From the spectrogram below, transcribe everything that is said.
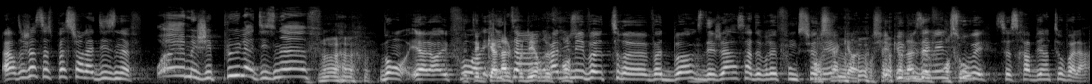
Alors déjà, ça se passe sur la 19. Ouais, mais j'ai plus la 19. bon, et alors il faut éteindre, rallumer votre, euh, votre box. Déjà, ça devrait fonctionner. et puis vous allez le trouver. Ce sera bientôt, voilà.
